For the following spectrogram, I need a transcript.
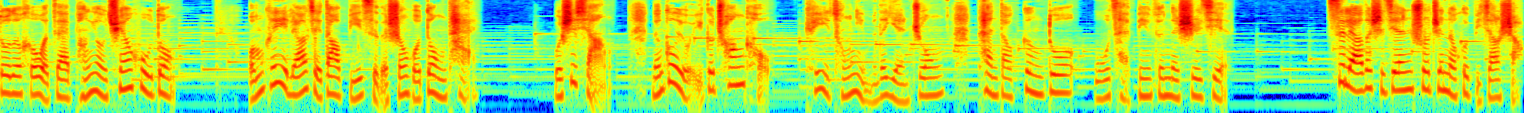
多多和我在朋友圈互动，我们可以了解到彼此的生活动态。我是想能够有一个窗口，可以从你们的眼中看到更多五彩缤纷的世界。私聊的时间说真的会比较少，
